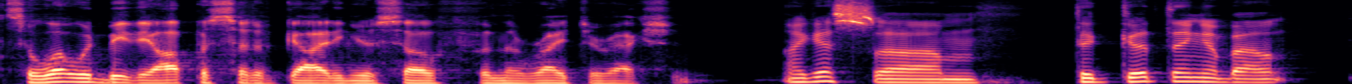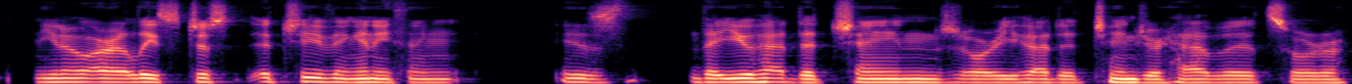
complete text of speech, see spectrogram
So what would be the opposite of guiding yourself in the right direction? I guess um the good thing about you know or at least just achieving anything is that you had to change or you had to change your habits or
